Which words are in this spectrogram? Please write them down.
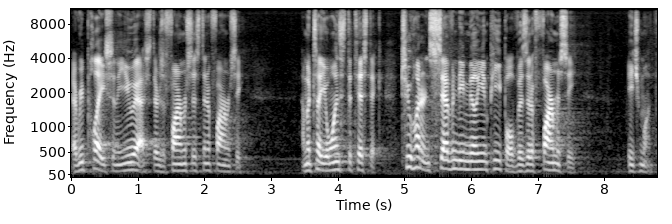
every place in the U.S., there's a pharmacist and a pharmacy. I'm going to tell you one statistic 270 million people visit a pharmacy each month.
